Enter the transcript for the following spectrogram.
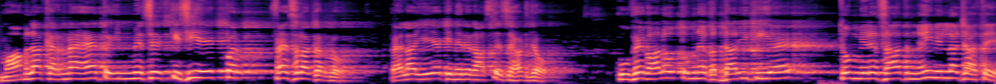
معاملہ کرنا ہے تو ان میں سے کسی ایک پر فیصلہ کر لو۔ پہلا یہ ہے کہ میرے راستے سے ہٹ جاؤ۔ کوفے والو، تم نے غداری کی ہے، تم میرے ساتھ نہیں ملنا چاہتے۔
